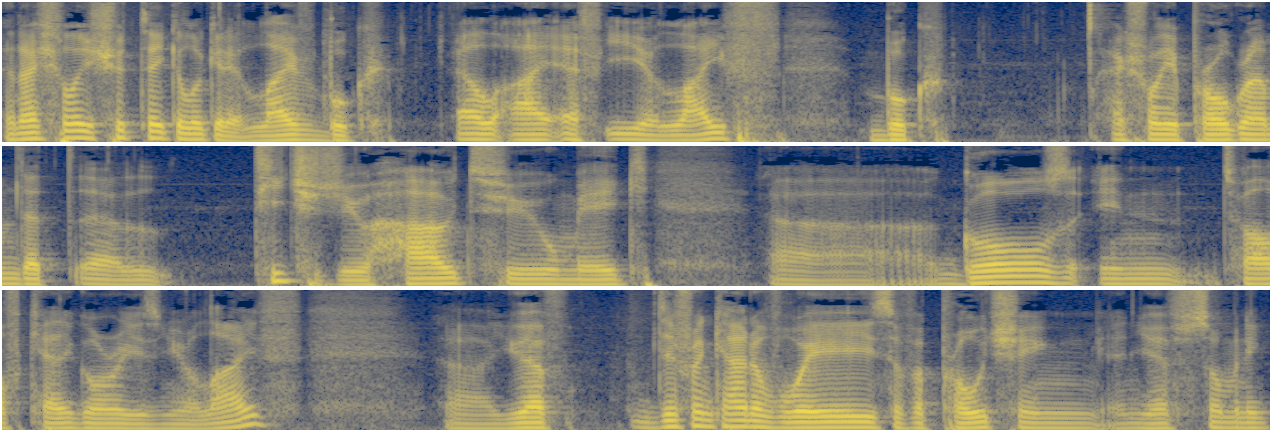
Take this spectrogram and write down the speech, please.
And actually, you should take a look at it. Life Book, L I F E, a life book. Actually, a program that uh, teaches you how to make uh, goals in 12 categories in your life. Uh, you have different kind of ways of approaching and you have so many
